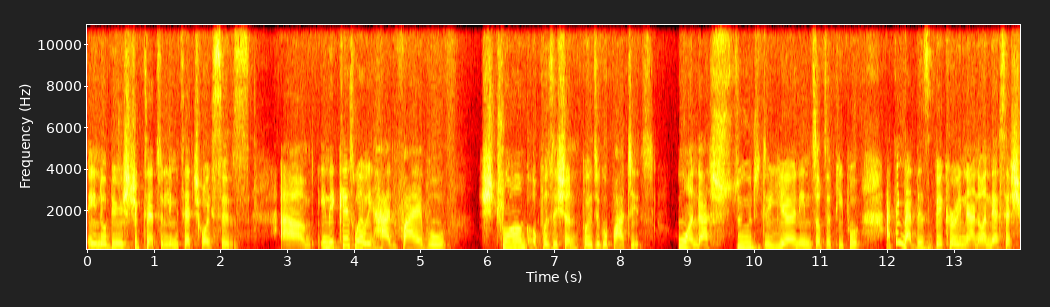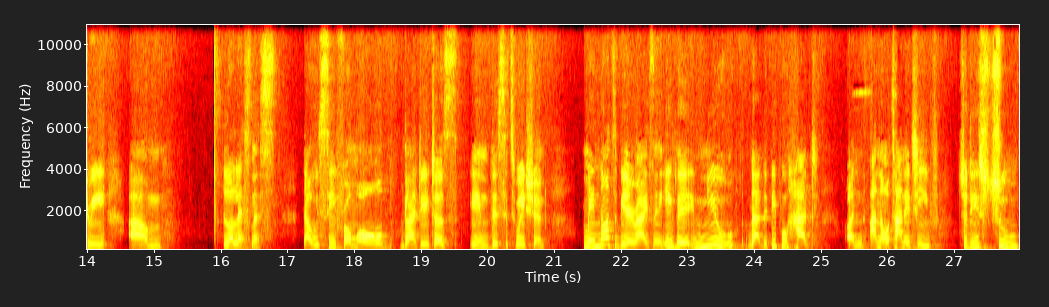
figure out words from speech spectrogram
you know, be restricted to limited choices. Um, in a case where we had viable, strong opposition political parties who understood the yearnings of the people, I think that this bickering and unnecessary um, lawlessness that we see from all gladiators in this situation may not be arising if they knew that the people had an, an alternative to these two,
